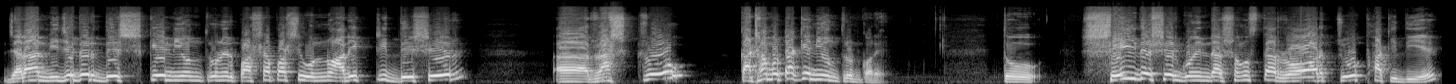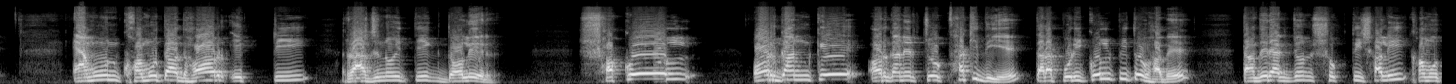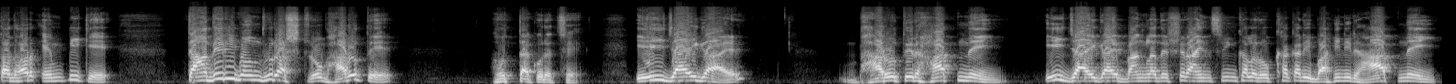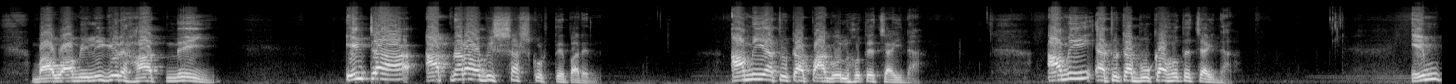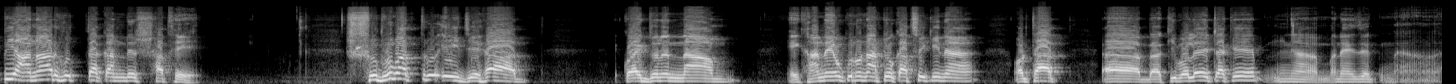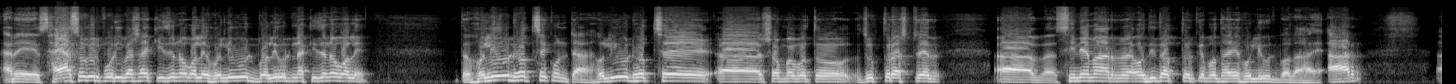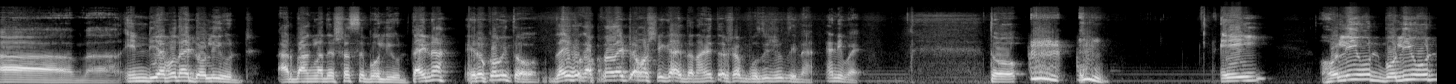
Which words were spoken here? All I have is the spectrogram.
যারা নিজেদের দেশকে নিয়ন্ত্রণের পাশাপাশি অন্য আরেকটি দেশের রাষ্ট্র কাঠামোটাকে নিয়ন্ত্রণ করে। তো সেই দেশের গোয়েন্দা সংস্থা রর চোখ ফাঁকি দিয়ে এমন ক্ষমতাধর একটি রাজনৈতিক দলের সকল অর্গানকে, অর্গানের চোখ ফাঁকি দিয়ে তারা পরিকল্পিতভাবে তাদের একজন শক্তিশালী ক্ষমতাধর এমপিকে তাদেরই বন্ধুরাষ্ট্র ভারতে হত্যা করেছে। এই জায়গায় ভারতের হাত নেই। এই জায়গায় বাংলাদেশের আইন শৃঙ্খলা রক্ষাকারী বাহিনীর হাত নেই বা আওয়ামী লীগের হাত নেই। এইটা আপনারা অবিশ্বাস করতে পারেন। আমি এতটা পাগল হতে চাই না। আমি এতটা বোকা হতে চাই না। এমপি আনার হত্যাকাণ্ডের সাথে শুধুমাত্র এই জেহাদ, কয়েকজনের নাম, এখানেও কোনো নাটক আছে কিনা অর্থাৎ কি বলে এটাকে মানে যে আরে ছায়াছবির পরিভাষায় কি যেন বলে, হলিউড, বলিউড না কি যেন বলে? তো হলিউড হচ্ছে কোনটা? হলিউড হচ্ছে সম্ভবত যুক্তরাষ্ট্রের সিনেমার অধিদপ্তরকে বোধহয় হলিউড বলা হয়। আর ইন্ডিয়া বোধহয় ডলিউড, আর বাংলাদেশ হচ্ছে বলিউড, তাই না? এরকমই তো। যাই হোক, আপনারা একটু আমার শিখাই দেন, আমি তো সব বুঝি সুঝি না। এনিওয়ে তো এই হলিউড, বলিউড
